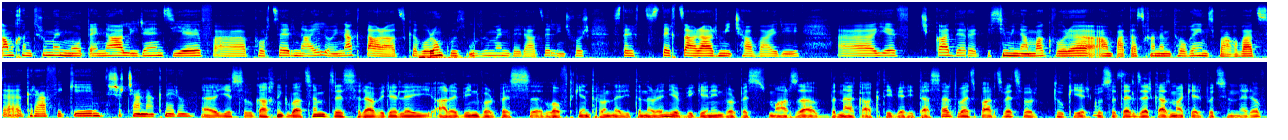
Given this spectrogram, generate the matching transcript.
կամ խնդրում են մոտենալ իրենց եւ փորձել նայել օրինակ տարածքը, որոնք ուզում են վերածել ինչ-որ ստեղծարար միջավայրի եւ չկա դեռ այդպիսի մի նամակ, որը անպատասխան եմ թողել իմ զբաղված գրաֆիկի շրջանակներում։ Ես գախնիկ բացեմ, ձեզ հravirել էի Արևին որպես loft կենտրոնների տնօրեն եւ Վիգենին որպես մարզա բնակ ակտիվ երիտասարդ, բայց բարձվեց, որ դուք երկուսդ էլ ձեր կազմակերպություններով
